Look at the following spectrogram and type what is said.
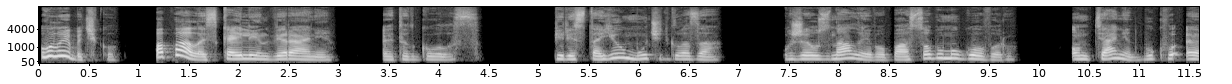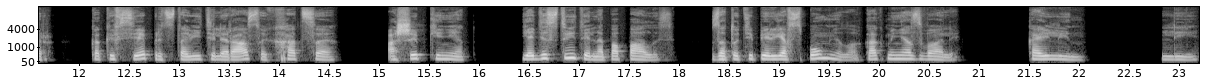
Улыбочку. Попалась Кайлин Верани. Этот голос. Перестаю мучить глаза. Уже узнала его по особому говору. Он тянет букву «Р», как и все представители расы ХЦ. Ошибки нет. Я действительно попалась. Зато теперь я вспомнила, как меня звали. Кайлин. Ли.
